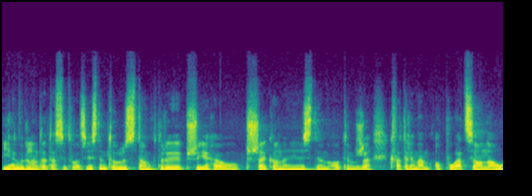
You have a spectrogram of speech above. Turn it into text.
Jak wygląda ta sytuacja? Jestem turystą, który przyjechał, przekonany jestem o tym, że kwaterę mam opłaconą,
